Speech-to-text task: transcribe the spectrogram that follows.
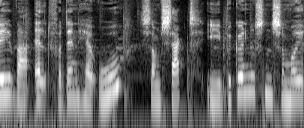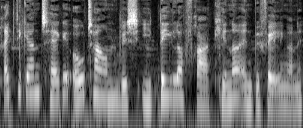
Det var alt for den her uge. Som sagt i begyndelsen, så må I rigtig gerne tagge O-Town, hvis I deler fra kenderanbefalingerne.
